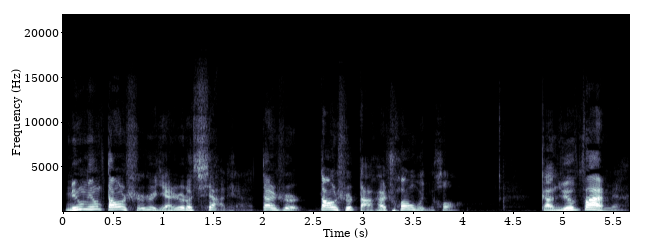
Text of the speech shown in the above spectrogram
明明当时是炎热的夏天，但是当时打开窗户以后，感觉外面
